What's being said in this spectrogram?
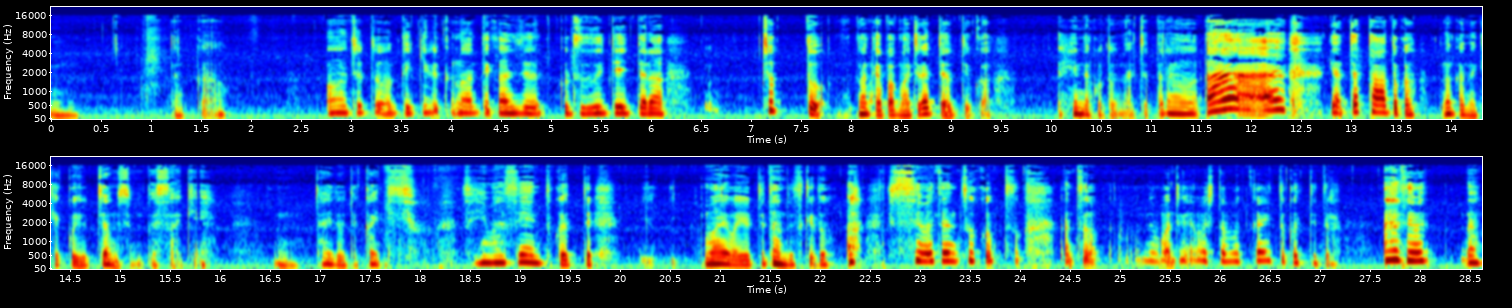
うん、なんかああちょっとできるかなって感じで続いていったらちょっとなんかやっぱ間違っちゃうっていうか変なことになっちゃったら「ああやっちゃった」とかなんかね結構言っちゃうんですよ私最近。うん、態度でかいんですよ。すいませんとかって前は言ってたんですけど「あすいませんそこそあつ間違えましたもう一回」とかって言ったら「あすいませんなも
